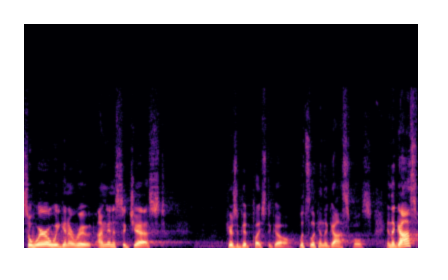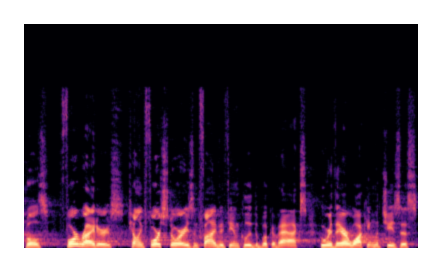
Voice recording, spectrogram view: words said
So, where are we going to root? I'm going to suggest here's a good place to go. Let's look in the Gospels. In the Gospels, four writers telling four stories, and five if you include the book of Acts, who were there walking with Jesus.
